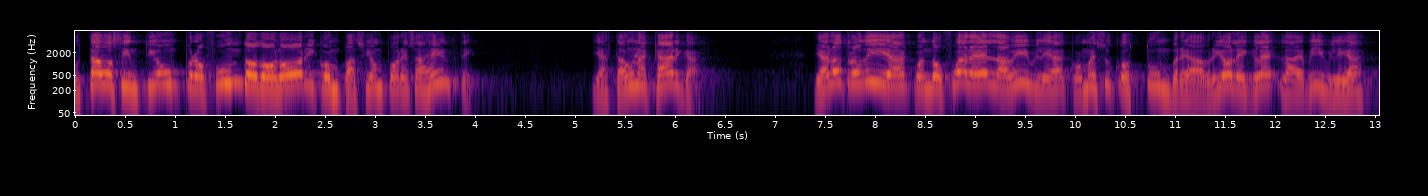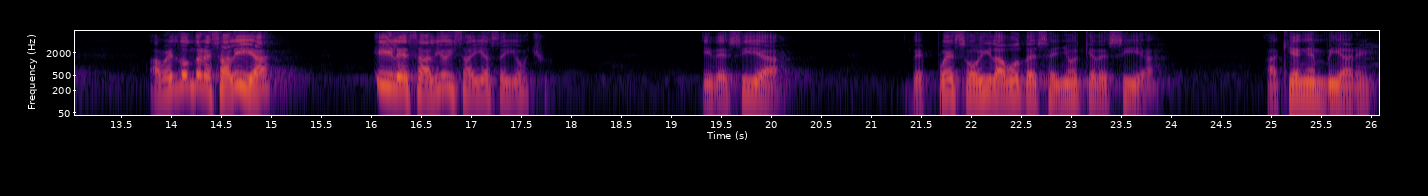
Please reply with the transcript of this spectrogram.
Gustavo sintió un profundo dolor y compasión por esa gente y hasta una carga. Y al otro día, cuando fue a leer la Biblia, como es su costumbre, abrió la, la Biblia a ver dónde le salía y le salió Isaías 6.8. Y decía, después oí la voz del Señor que decía, ¿a quién enviaré?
